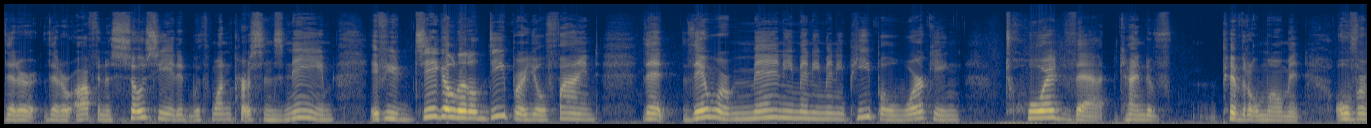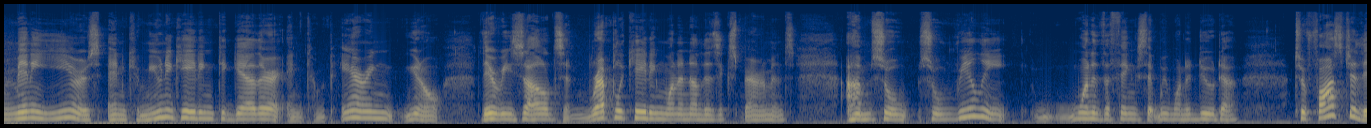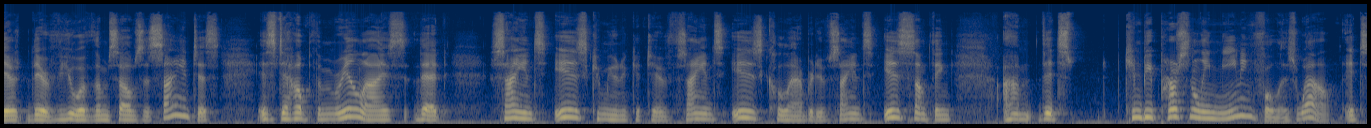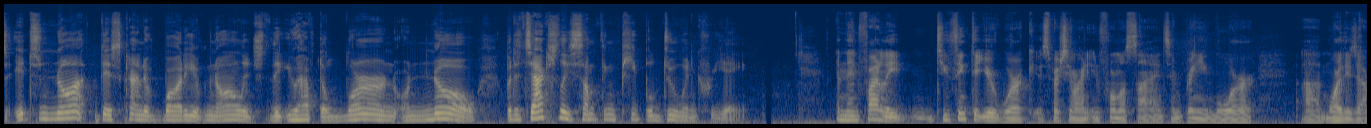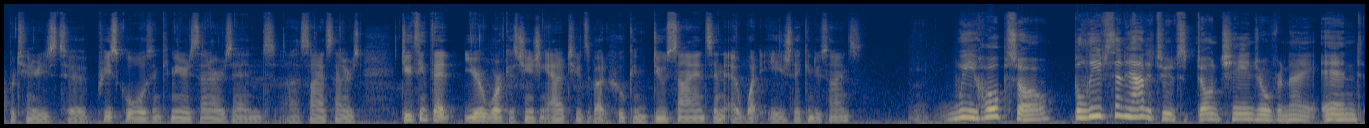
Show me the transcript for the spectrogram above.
that are that are often associated with one person's name if you dig a little deeper you'll find that there were many many many people working toward that kind of pivotal moment over many years and communicating together and comparing you know their results and replicating one another's experiments. Um so so really one of the things that we want to do to to foster their, their view of themselves as scientists is to help them realize that science is communicative, science is collaborative, science is something um, can be personally meaningful as well. It's it's not this kind of body of knowledge that you have to learn or know, but it's actually something people do and create. And then finally, do you think that your work, especially around informal science and bringing more uh, more of these opportunities to preschools and community centers and uh, science centers, do you think that your work is changing attitudes about who can do science and at what age they can do science? We hope so. Beliefs and attitudes don't change overnight. And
